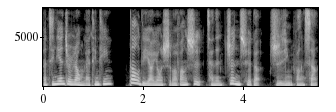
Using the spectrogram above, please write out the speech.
那今天就让我们来听听，到底要用什么方式才能正确的指引方向。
